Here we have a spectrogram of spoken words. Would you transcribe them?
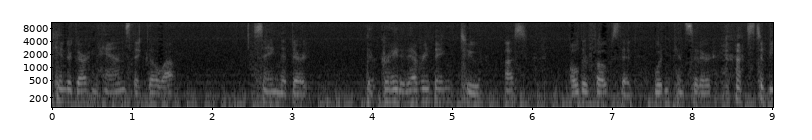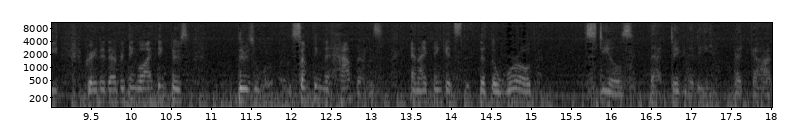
kindergarten hands that go up, saying that they're they're great at everything, to us older folks that wouldn't consider us to be great at everything. Well, I think there's there's something that happens, and I think it's that the world steals that dignity that God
